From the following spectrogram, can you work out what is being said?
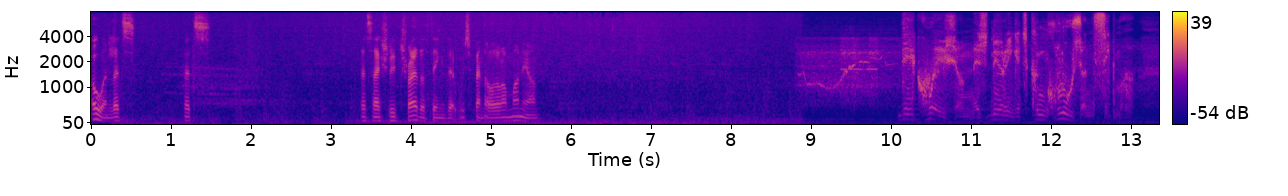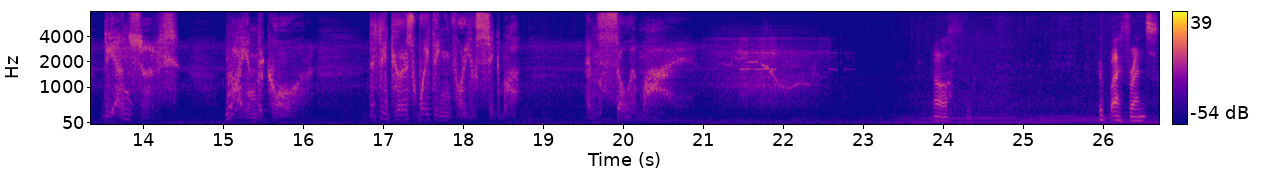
Oh, and let's let's let's actually try the thing that we spent all our money on. The equation is nearing its conclusion, Sigma. The answers lie in the core. The Thinker is waiting for you, Sigma. And so am I. Oh. Goodbye, friends.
